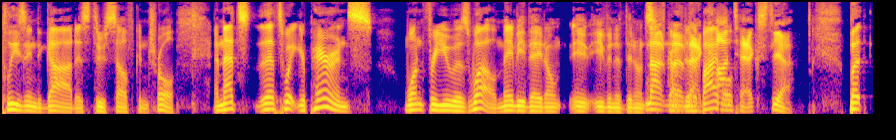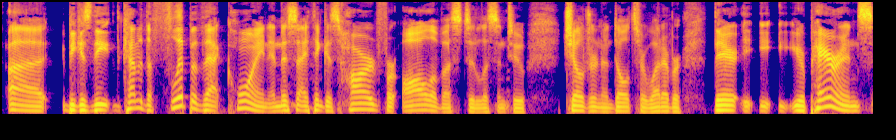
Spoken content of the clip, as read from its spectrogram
pleasing to God is through self control, and that's that's what your parents want for you as well. Maybe they don't, even if they don't subscribe in to that the Bible context. Yeah. but uh, because the kind of the flip of that coin, and this I think is hard for all of us to listen to, children, adults, or whatever. There, your parents,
